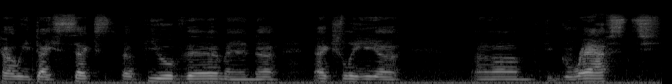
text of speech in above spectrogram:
how he dissects a few of them and uh, actually uh, um, grafts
